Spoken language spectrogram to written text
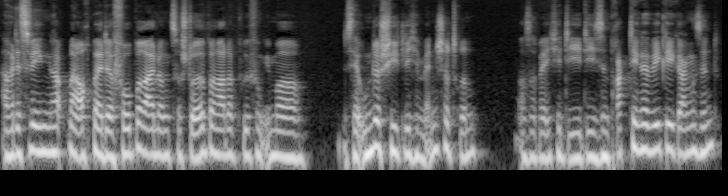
Aber deswegen hat man auch bei der Vorbereitung zur Steuerberaterprüfung immer sehr unterschiedliche Menschen drin. Also welche, die diesen Praktikerweg gegangen sind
